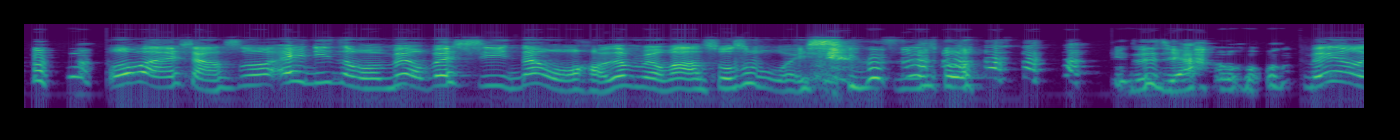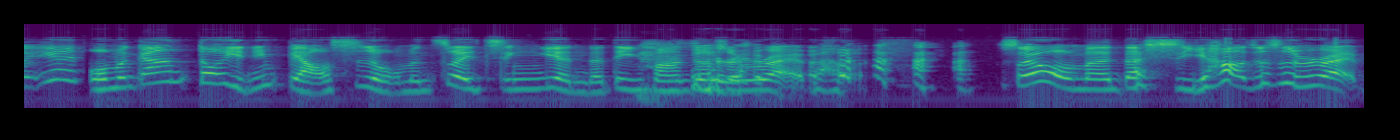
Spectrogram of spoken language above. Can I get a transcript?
我本来想说，哎、欸，你怎么没有被吸引？但我好像没有办法说出违心之论。你这家伙没有，因为我们刚刚都已经表示，我们最惊艳的地方就是 rap。所以我们的喜好就是 rap，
